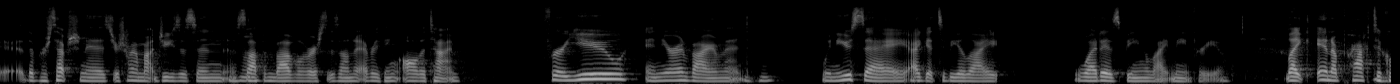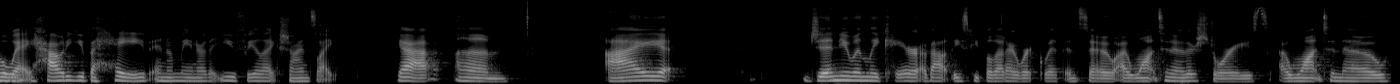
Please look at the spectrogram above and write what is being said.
uh, the perception is you're talking about jesus and slapping bible verses on everything all the time. For you in your environment when you say i get to be a light what does being a light mean for you? Like in a practical way, how do you behave in a manner that you feel like shines light? Yeah. Um, I genuinely care about these people that I work with. And so I want to know their stories. I want to know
